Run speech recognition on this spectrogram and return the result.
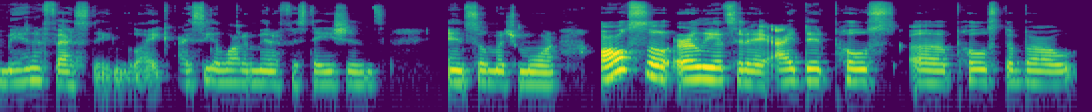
manifesting. Like I see a lot of manifestations and so much more. Also, earlier today, I did post a post about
